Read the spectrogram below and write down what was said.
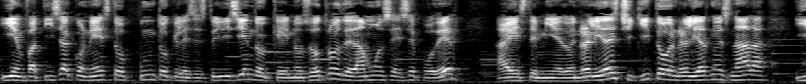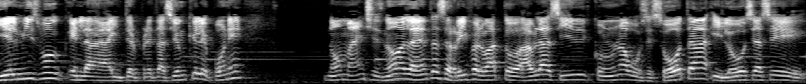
y enfatiza con esto punto que les estoy diciendo, que nosotros le damos ese poder a este miedo. En realidad es chiquito, en realidad no es nada y él mismo en la interpretación que le pone no manches, no, la neta se rifa el vato, habla así con una vocesota y luego se hace,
